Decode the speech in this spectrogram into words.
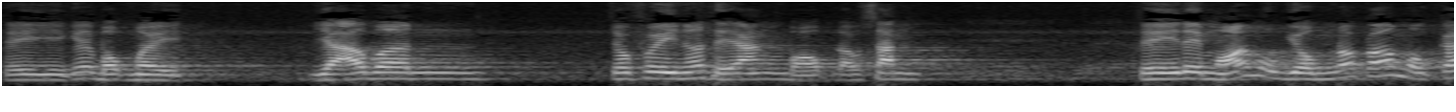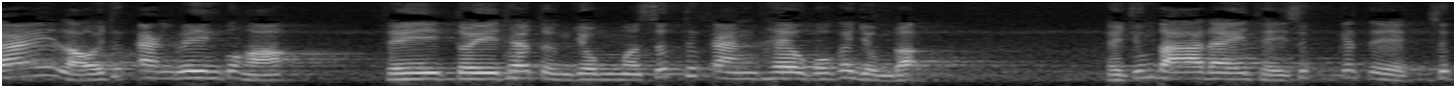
Thì cái bột mì. Và ở bên châu phi nữa thì ăn bột đậu xanh. Thì đây, mỗi một vùng nó có một cái loại thức ăn riêng của họ. Thì tùy theo từng vùng mà xuất thức ăn theo của cái vùng đó. Thì chúng ta ở đây thì xuất cái gì? Xuất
